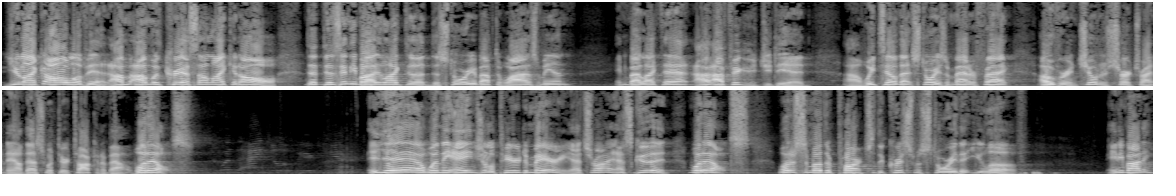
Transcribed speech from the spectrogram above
You like all of it. I'm, I'm with Chris. I like it all. Does anybody like the, the story about the wise men? Anybody like that? I, I figured you did. Uh, we tell that story. As a matter of fact, over in children's church right now, that's what they're talking about. What else? Yeah, when the angel appeared to Mary. That's right. That's good. What else? What are some other parts of the Christmas story that you love? Anybody?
